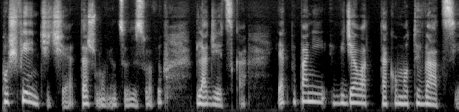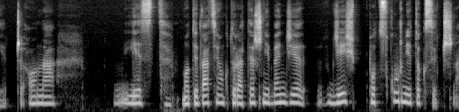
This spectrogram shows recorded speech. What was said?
poświęcić się, też mówiąc w cudzysłowie, dla dziecka. Jakby pani widziała taką motywację? Czy ona jest motywacją, która też nie będzie gdzieś podskórnie toksyczna?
